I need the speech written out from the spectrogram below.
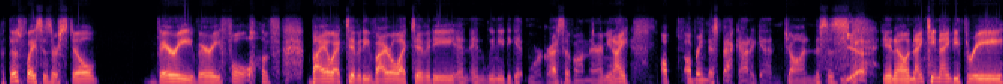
but those places are still very very full of bioactivity viral activity and and we need to get more aggressive on there. I mean i i'll, I'll bring this back out again john. This is Yeah, you know 1993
